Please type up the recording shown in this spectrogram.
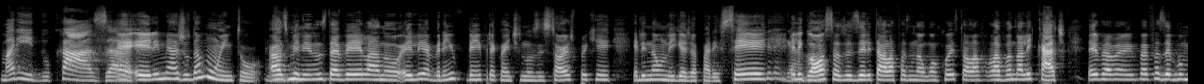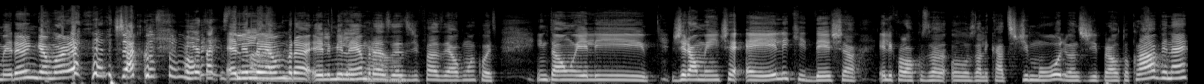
marido, casa. É, ele me ajuda muito. As meninas devem ir lá no. Ele é bem, bem frequente nos stories, porque ele não liga de aparecer. Que legal. Ele gosta, às vezes ele tá lá fazendo alguma coisa, tá lá lavando alicate. Ele vai vai fazer bumerangue, amor. ele já acostumou. Ele já tá acostumado. Ele lembra, ele Que me lembra, às vezes, de fazer alguma coisa. Então, ele. Geralmente é ele que deixa. Ele coloca os, os alicates de molho antes de ir pra autoclave, né?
